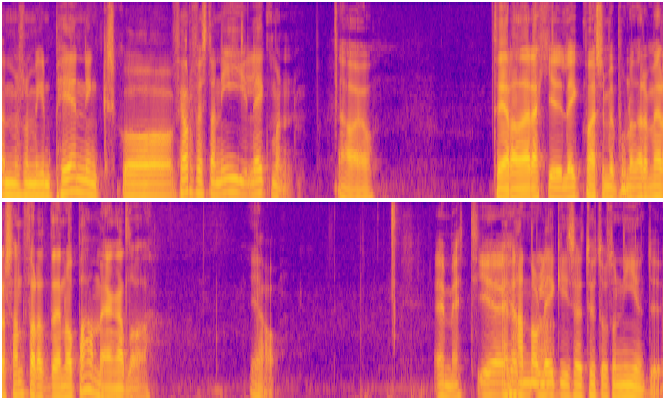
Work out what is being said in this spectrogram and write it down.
er með svona mikið pening sko, fjárfestan í leikmann Já, já. Þegar það er ekki leikmaður sem er búin að vera meira sannfærandi en Obama en allavega. Já. Ég en hann á leiki í sér 2009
